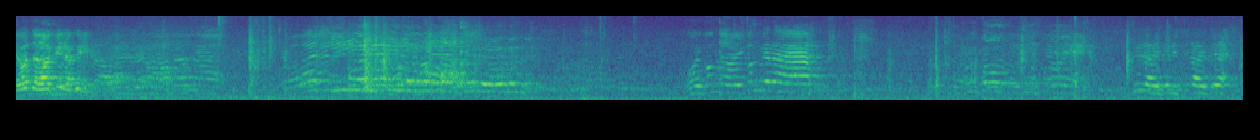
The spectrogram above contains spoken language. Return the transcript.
山田楽に楽に追い込んい。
